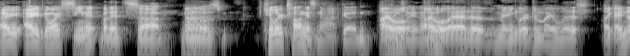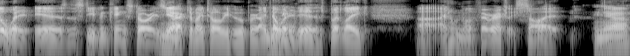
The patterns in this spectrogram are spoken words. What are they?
I I know I've seen it, but it's uh, one of Uh, those. Killer Tongue is not good. I, can will tell you that. I will add uh, The Mangler to my list. Like I know what it is. It's a Stephen King story. It's Yeah. directed by Tobe Hooper. I know what Yeah. it is, but like uh, I don't know if I ever actually saw it. Yeah,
